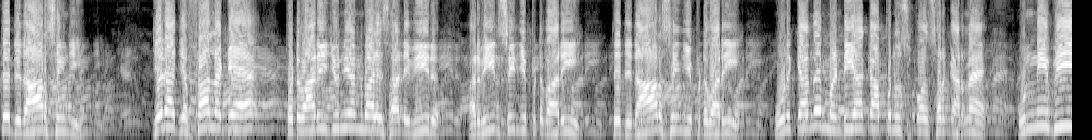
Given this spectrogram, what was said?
ਤੇ ਦਿਦਾਰ ਸਿੰਘ ਜੀ। ਜਿਹੜਾ ਜੱਫਾ ਲੱਗਿਆ ਪਟਵਾਰੀ ਯੂਨੀਅਨ ਵਾਲੇ ਸਾਡੇ ਵੀਰ, ਹਰਵੀਰ ਸਿੰਘ ਜੀ ਪਟਵਾਰੀ ਤੇ ਦਿਦਾਰ ਸਿੰਘ ਜੀ ਪਟਵਾਰੀ, ਹੁਣ ਕਹਿੰਦੇ ਮੰਡੀਆਂ ਕੱਪ ਨੂੰ ਸਪਾਂਸਰ ਕਰਨਾ ਹੈ। 19 20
